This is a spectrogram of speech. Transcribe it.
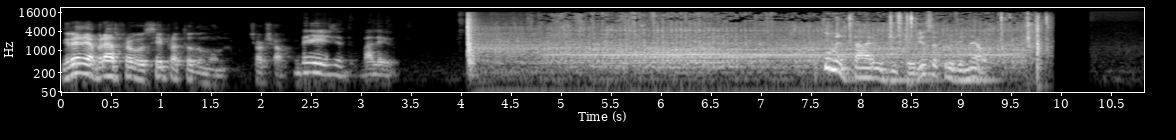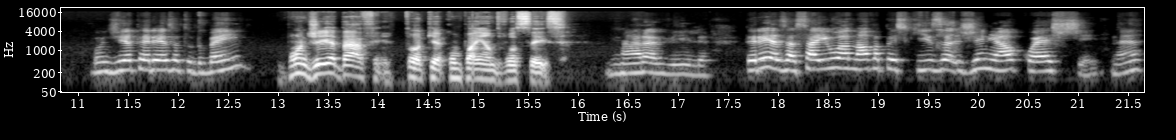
Grande abraço para você e para todo mundo. Tchau, tchau. Beijo, Edu. Valeu. Comentário de Tereza Cruvinel. Bom dia, Tereza, tudo bem? Bom dia, Daphne. Estou aqui acompanhando vocês. Maravilha. Tereza, saiu a nova pesquisa Genial Quest, né?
